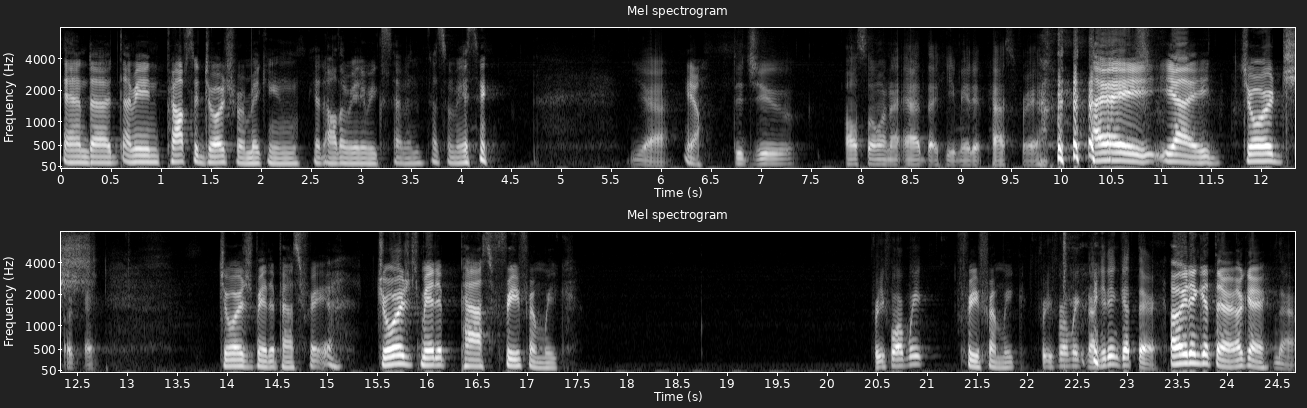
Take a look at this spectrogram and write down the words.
And uh, I mean, props to George for making it all the way to week seven. That's amazing. Yeah. yeah, Did you also want to add that he made it past Freya? I yeah George okay. George made it past Freya. George made it past free from week. Freeform week? Free from week. Freeform week? No, he didn't get there. Oh, he didn't get there. Okay, No. all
